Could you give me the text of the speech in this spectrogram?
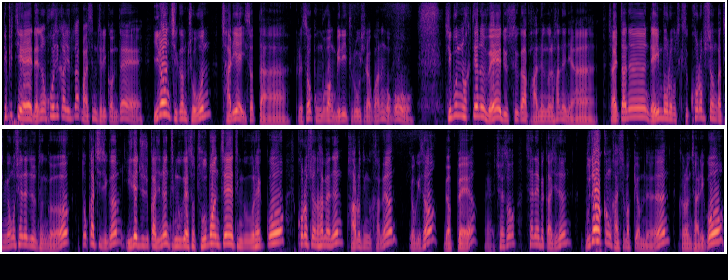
PPT에 내년 호재까지도 딱 말씀드릴 건데 이런 지금 좋은 자리에 있었다. 그래서 공부방 미리 들어오시라고 하는 거고 지분 확대는 왜 뉴스가 반응을 하느냐. 자 일단은 레인보우 로보틱스 콜옵션 같은 경우 최대주 등급 똑같이 지금 이대주주까지는 등극해서 두 번째 등극을 했고 콜옵션 하면은 바로 등극하면 여기서 몇 배예요? 예, 최소 3, 4배까지는 무조건 갈 수밖에 없는 그런 자리고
